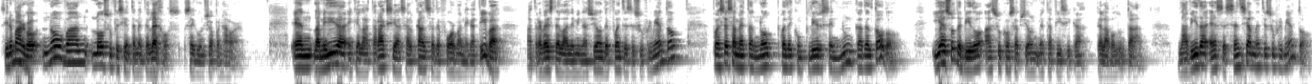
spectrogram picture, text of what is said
Sin embargo, no van lo suficientemente lejos, según Schopenhauer. En la medida en que la ataraxia se alcanza de forma negativa a través de la eliminación de fuentes de sufrimiento, pues esa meta no puede cumplirse nunca del todo. Y eso debido a su concepción metafísica de la voluntad. La vida es esencialmente sufrimiento.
